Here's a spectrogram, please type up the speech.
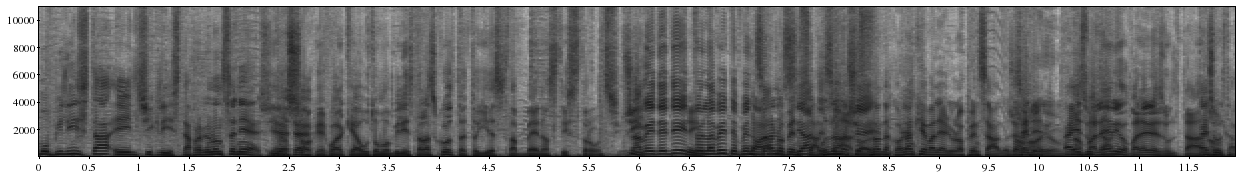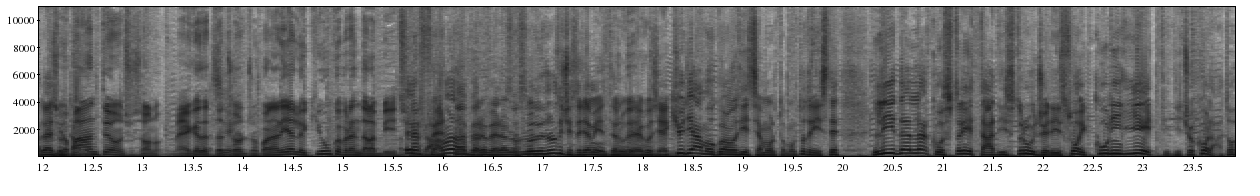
l'automobilista e il ciclista, proprio non se ne esce. Io eh, cioè- so che qualche automobilista l'ascolta e ha detto gli sta bene a sti stronzi. Sì, l'avete detto sì. e l'avete pensato. No, l'hanno pensato, sono d'accordo, sono d'accordo, anche Valerio l'ha pensato. Cioè, No, io- no, esultato. Valerio, Valerio è esultato. Hai esultato, hai Il mio esultato. Pantheon ci sono Megadeth, Giorgio Panariello e chiunque prenda la bici. Eh, Perfetto, no, è vero, è vero, lo, dice seriamente lui, è così. E chiudiamo con una notizia molto molto triste. Lidl costretta a distruggere i suoi coniglietti di cioccolato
